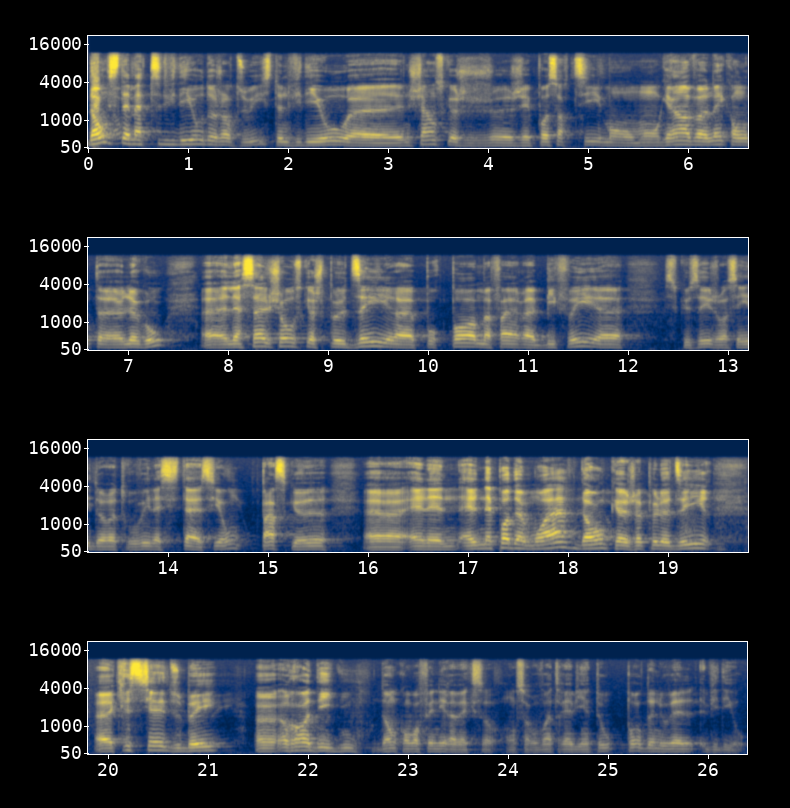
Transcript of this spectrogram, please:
Donc, c'était ma petite vidéo d'aujourd'hui. C'est une vidéo, euh, une chance que je n'ai pas sorti mon, grand venin contre euh, Legault. Euh, la seule chose que je peux dire pour pas me faire biffer, excusez, je vais essayer de retrouver la citation parce que euh, elle, elle n'est pas de moi, donc euh, je peux le dire. Euh, Christian Dubé, un rat d'égout. Donc, on va finir avec ça. On se revoit très bientôt pour de nouvelles vidéos.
